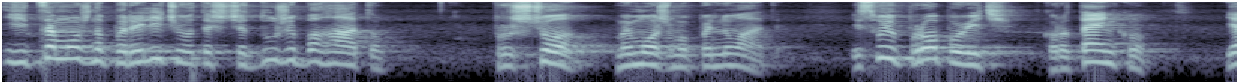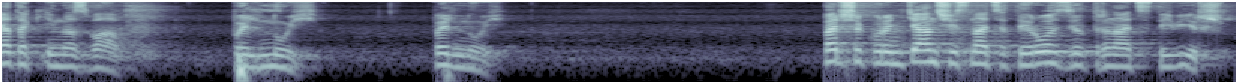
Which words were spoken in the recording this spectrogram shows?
І це можна перелічувати ще дуже багато, про що ми можемо пильнувати. І свою проповідь коротеньку я так і назвав: Пильнуй. Пильнуй. 1 Коринтян, 16 розділ, 13 вірш.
